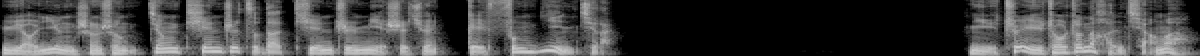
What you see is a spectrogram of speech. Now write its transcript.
欲要硬生生将天之子的天之灭世拳给封印起来。你这一招真的很强啊，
